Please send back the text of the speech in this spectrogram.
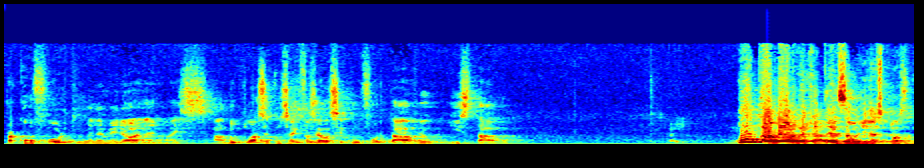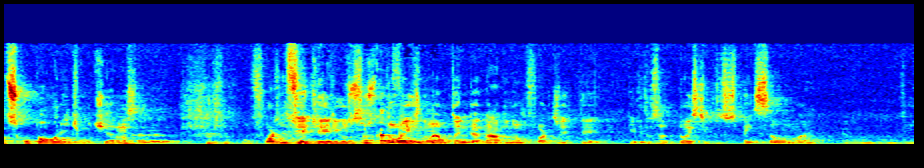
para conforto, ela é melhor, né? Mas a dupla você consegue fazer ela ser confortável e estável. Puta merda, que tesão de resposta. Desculpa, algoritmo, tinha Hum. no segredo. O Ford GT ele usa é um os dois, não é? Eu tô enganado no Ford GT. Ele usa dois tipos de suspensão, não é? Eu não vi.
